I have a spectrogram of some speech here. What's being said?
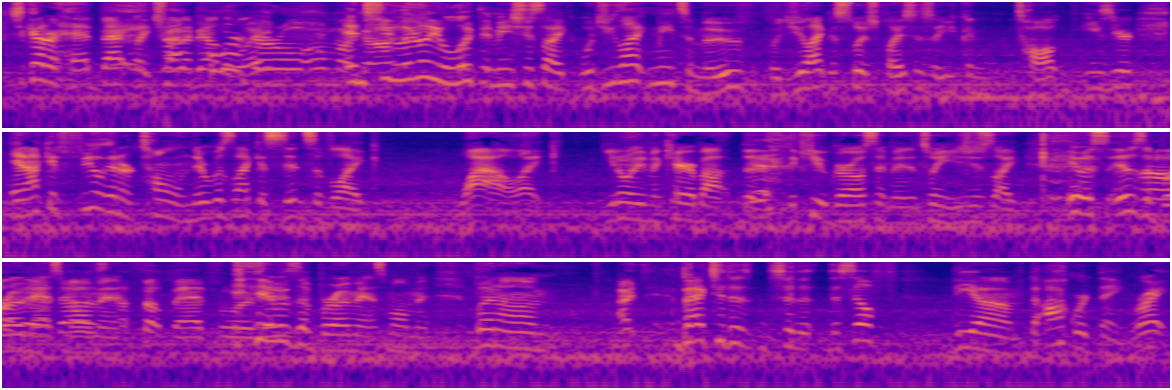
she's got her head back, like trying to That be out of the way. girl, oh my and she literally looked at me. She's like, "Would you like me to move? Would you like to switch places so you can talk easier?" And I could feel in her tone there was like a sense of like, "Wow, like." You don't even care about the, Yeah. the cute girl sitting in between. You just like it was. It was a Oh, man, bromance was- moment. I felt bad for her. it was a bromance moment. But um, I, back to the to the, the self the um the awkward thing, right?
